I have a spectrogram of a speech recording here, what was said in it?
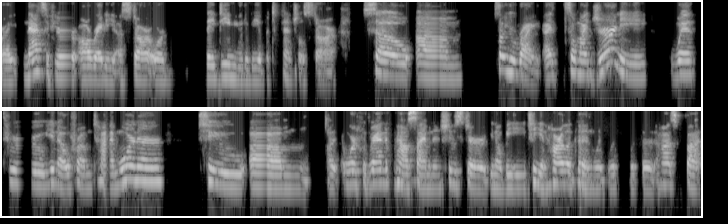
right? And that's if you're already a star or they deem you to be a potential star. So um so you're right. I, so my journey went through you know from time warner to um I worked with Random House, Simon and Schuster, you know, BET and Harlequin with with, with the hotspot.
